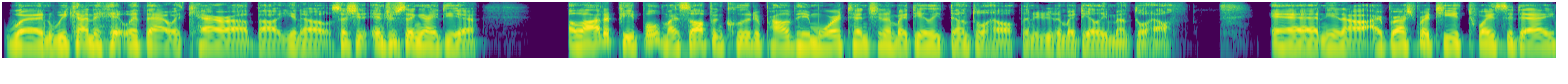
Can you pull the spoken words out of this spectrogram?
When we kind of hit with that with Cara about you know such an interesting idea a lot of people, myself included, probably pay more attention to my daily dental health than I do to my daily mental health. And, you know, I brush my teeth twice a day.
